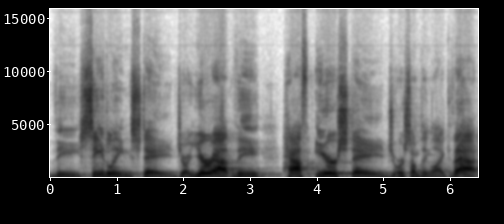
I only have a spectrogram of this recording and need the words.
the seedling stage, or you're at the half ear stage, or something like that.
